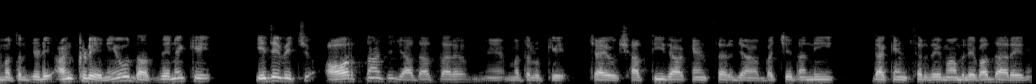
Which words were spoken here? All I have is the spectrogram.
ਮਤਲਬ ਜਿਹੜੇ ਅੰਕੜੇ ਨੇ ਉਹ ਦੱਸਦੇ ਨੇ ਕਿ ਇਹਦੇ ਵਿੱਚ ਔਰਤਾਂ 'ਚ ਜ਼ਿਆਦਾਤਰ ਮਤਲਬ ਕਿ ਚਾਹੇ ਉਹ ਛਾਤੀ ਦਾ ਕੈਂਸਰ ਜਾਂ ਬੱਚੇਦਾਨੀ ਦਾ ਕੈਂਸਰ ਦੇ ਮਾਮਲੇ ਵੱਧ ਆ ਰਹੇ ਨੇ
